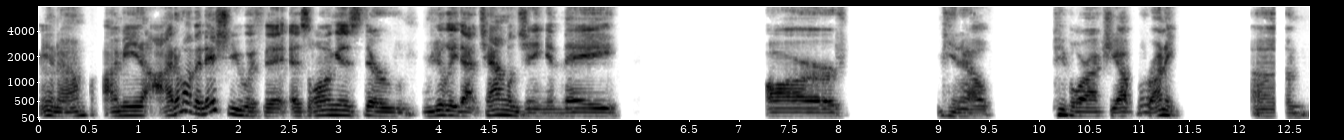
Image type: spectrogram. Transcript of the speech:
you know, I mean, I don't have an issue with it as long as they're really that challenging and they are, you know, people are actually up running. Um,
